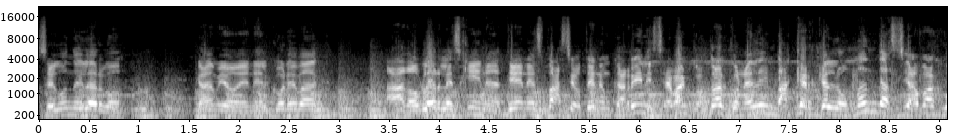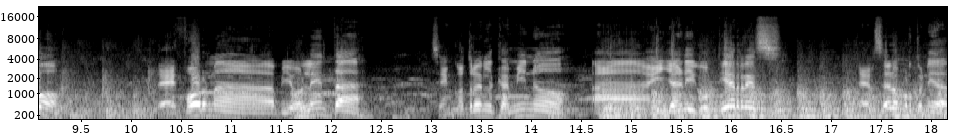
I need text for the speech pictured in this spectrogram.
Segundo y largo. Cambio en el coreback. A doblar la esquina. Tiene espacio, tiene un carril y se va a encontrar con el linebacker que lo manda hacia abajo. De forma violenta. Se encontró en el camino a Iyani Gutiérrez. Tercera oportunidad.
